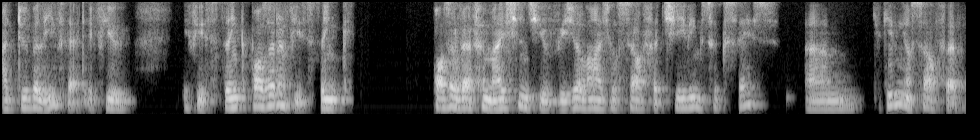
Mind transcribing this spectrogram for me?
I do believe that. If you if you think positive, you think positive affirmations, you visualize yourself achieving success. Um, you're giving yourself a,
